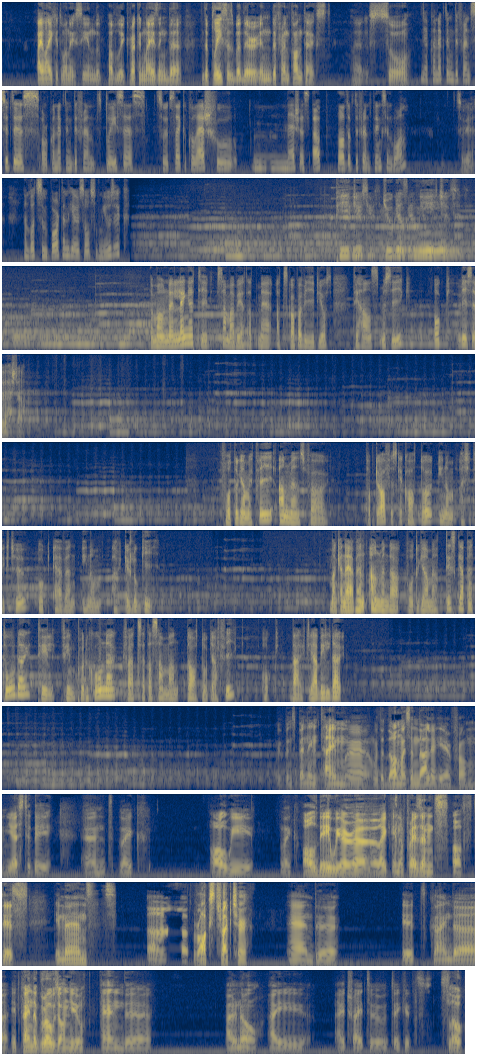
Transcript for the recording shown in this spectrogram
I like it when I see in the public recognizing the the places, but they're in different contexts. Uh, so yeah, connecting different cities or connecting different places. So it's like a collage who mashes up a lot of different things in one. So yeah, and what's important here is also music. Peaches, džiugias, myčias. De har under en längre tid samarbetat med att skapa videos till hans musik och vice versa. Fotogrammetri används för topografiska kartor inom arkitektur och även inom arkeologi. Man kan även använda fotogrammatiska metoder till filmproduktioner för att sätta samman datorgrafik och verkliga bilder. We've been spending time uh, with Adama Sandala here from yesterday, and like all we like all day we are uh, like in the presence of this immense uh, rock structure. And uh, it kind of it kind of grows on you. And uh, i don't know. I i try to take it slow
